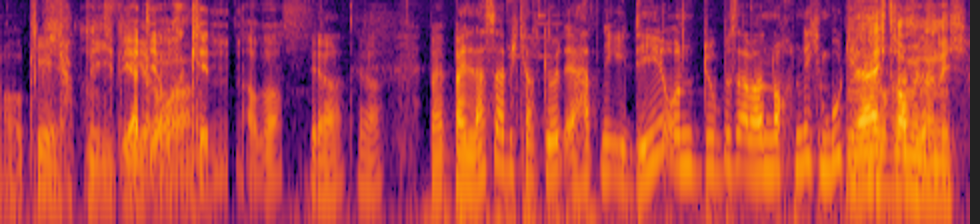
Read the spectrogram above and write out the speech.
Okay. Ich habe eine Ich werde die auch aber... kennen, aber Ja, ja. Bei, bei Lasse habe ich gerade gehört, er hat eine Idee und du bist aber noch nicht mutig. Ja, ich traue mich Lasse. noch nicht.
